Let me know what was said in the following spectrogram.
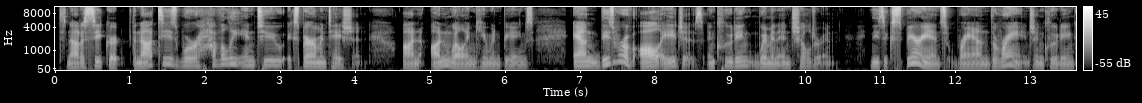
It's not a secret. The Nazis were heavily into experimentation on unwilling human beings, and these were of all ages, including women and children. These experiments ran the range, including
